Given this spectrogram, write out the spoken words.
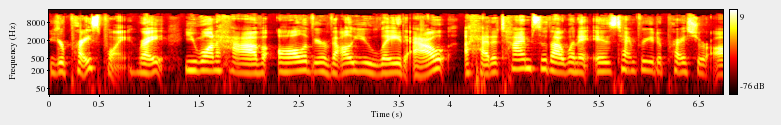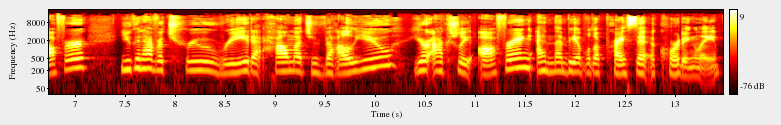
your price point, right? You want to have all of your value laid out ahead of time so that when it is time for you to price your offer, you can have a true read at how much value you're actually offering and then be able to price it accordingly.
